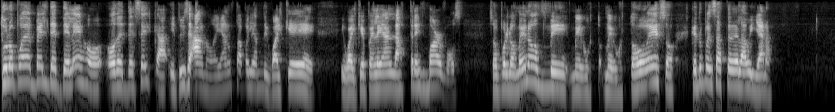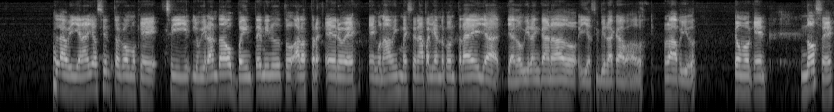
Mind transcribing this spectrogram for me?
tú lo puedes ver desde lejos o desde cerca y tú dices, ah, no, ella no está peleando igual que, igual que pelean las tres Marvels. So, por lo menos me, me, gustó, me gustó eso. ¿Qué tú pensaste de la villana? La villana yo siento como que si le hubieran dado 20 minutos a los tres héroes en una misma escena peleando contra ella, ya lo hubieran ganado y ya se hubiera acabado rápido. Como que, no sé,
